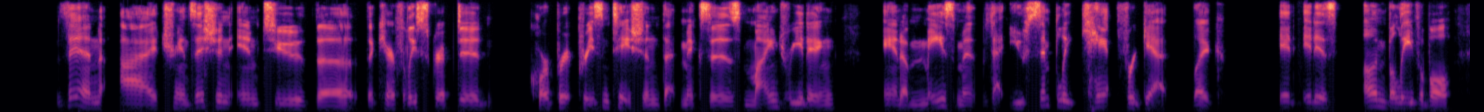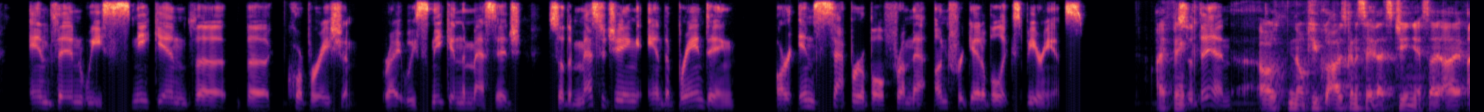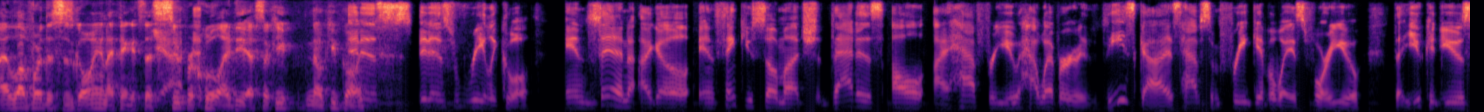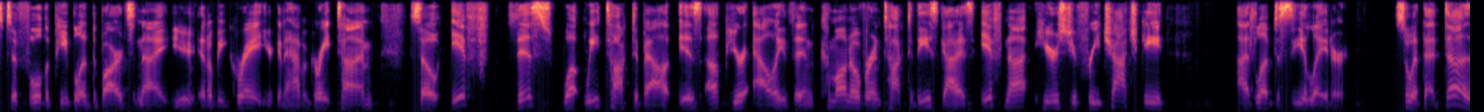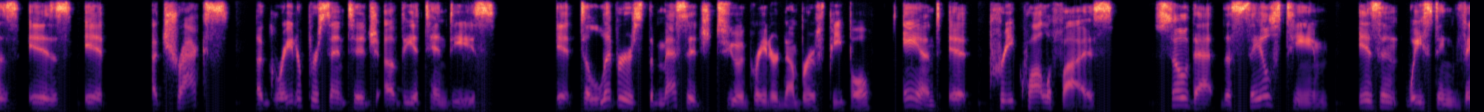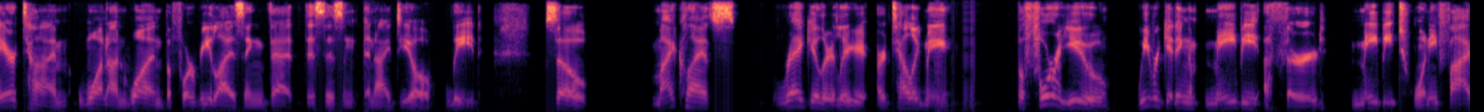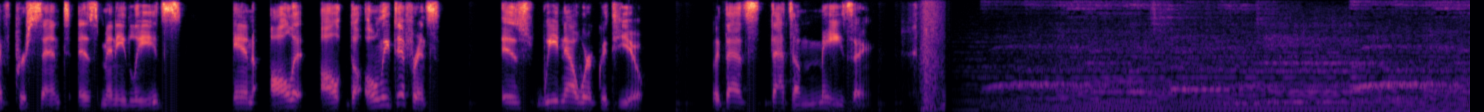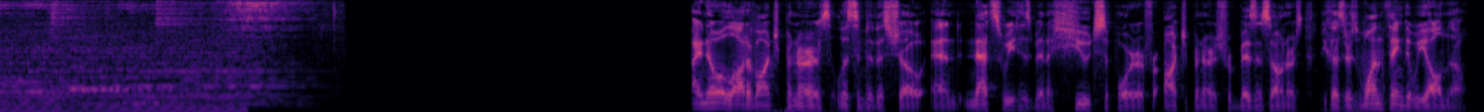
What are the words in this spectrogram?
Then I transition into the the carefully scripted corporate presentation that mixes mind reading and amazement that you simply can't forget. Like it, it is unbelievable. And then we sneak in the the corporation, right? We sneak in the message. So the messaging and the branding are inseparable from that unforgettable experience. I think. So then, uh, oh no, keep. I was going to say that's genius. I, I, I love where this is going, and I think it's a yeah, super cool idea. So keep no, keep going. It is. It is really cool. And then I go, and thank you so much. That is all I have for you. However, these guys have some free giveaways for you that you could use to fool the people at the bar tonight. You, it'll be great. You're going to have a great time. So if this, what we talked about, is up your alley, then come on over and talk to these guys. If not, here's your free tchotchke. I'd love to see you later. So what that does is it attracts a greater percentage of the attendees it delivers the message to a greater number of people and it pre qualifies so that the sales team isn't wasting their time one on one before realizing that this isn't an ideal lead. So, my clients regularly are telling me before you, we were getting maybe a third, maybe 25% as many leads. And all it all the only difference is we now work with you. Like that's that's amazing. I know a lot of entrepreneurs listen to this show, and NetSuite has been a huge supporter for entrepreneurs, for business owners, because there's one thing that we all know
